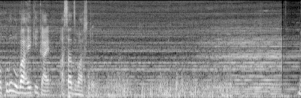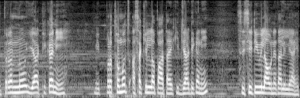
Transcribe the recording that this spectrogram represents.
पकडून उभा आहे की काय असाच भासतो. मित्रांनो या ठिकाणी मी प्रथमच असा किल्ला पाहत आहे की ज्या ठिकाणी सी सी टी व्ही लावण्यात आलेले आहेत.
